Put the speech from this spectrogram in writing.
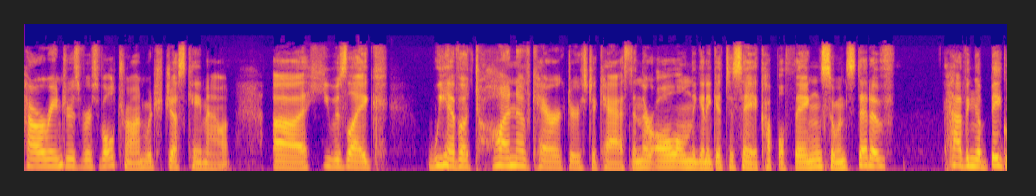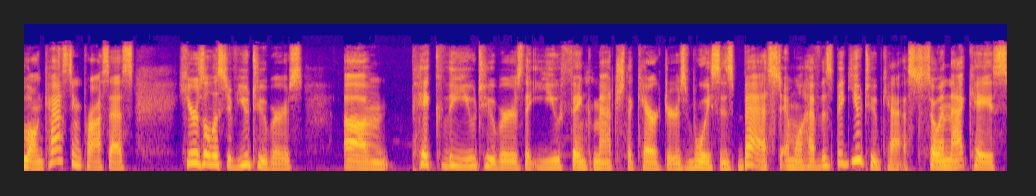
Power Rangers vs. Voltron, which just came out, uh, he was like, we have a ton of characters to cast, and they're all only going to get to say a couple things. So instead of having a big long casting process, here's a list of YouTubers. Um, pick the YouTubers that you think match the characters' voices best, and we'll have this big YouTube cast. So in that case,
